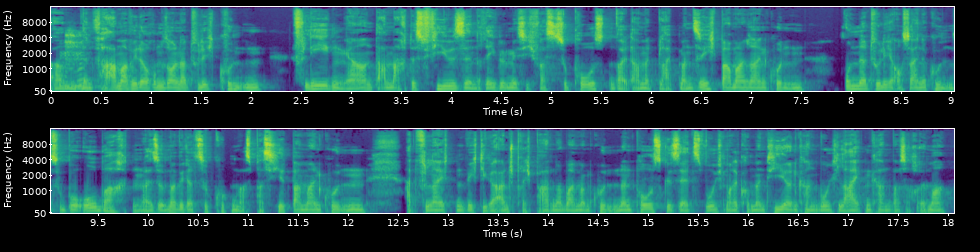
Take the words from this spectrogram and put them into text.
Ähm, mhm. Ein Farmer wiederum soll natürlich Kunden pflegen, ja, und da macht es viel Sinn, regelmäßig was zu posten, weil damit bleibt man sichtbar bei seinen Kunden und natürlich auch seine Kunden zu beobachten, also immer wieder zu gucken, was passiert bei meinen Kunden, hat vielleicht ein wichtiger Ansprechpartner bei meinem Kunden einen Post gesetzt, wo ich mal kommentieren kann, wo ich liken kann, was auch immer,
